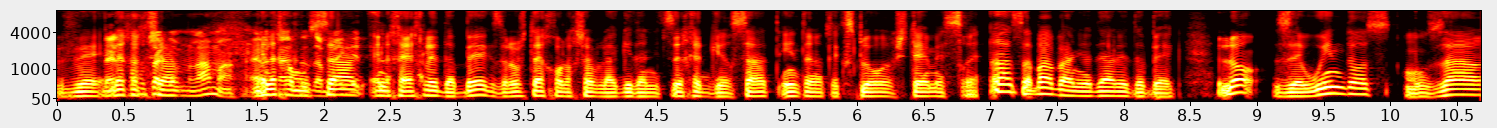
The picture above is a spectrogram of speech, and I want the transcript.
ואין ולך לך עכשיו למה. אין לך מושג. אין לך איך לדבג זה לא שאתה יכול עכשיו להגיד אני צריך את גרסת Internet Explorer 12 אה סבבה אני יודע לדבג. לא זה Windows מוזר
